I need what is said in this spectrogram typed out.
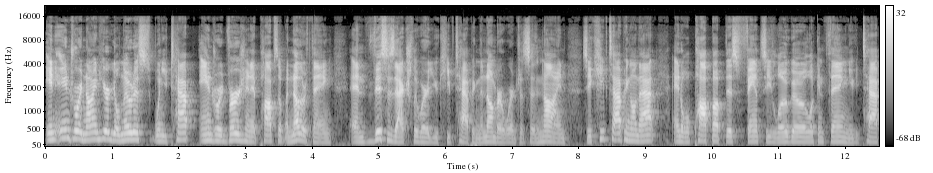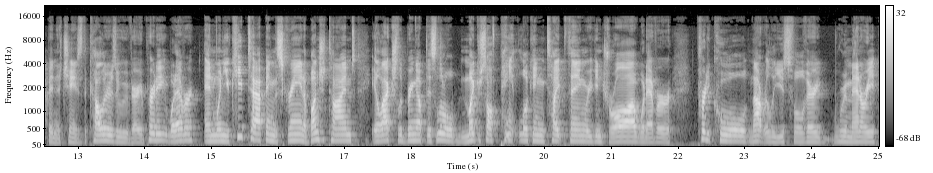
In Android 9 here, you'll notice when you tap Android version, it pops up another thing, and this is actually where you keep tapping the number where it just says 9. So you keep tapping on that, and it will pop up this fancy logo looking thing, you can tap it to change the colors, it will be very pretty, whatever. And when you keep tapping the screen a bunch of times, it'll actually bring up this little Microsoft Paint looking type thing where you can draw whatever pretty cool, not really useful, very rudimentary,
